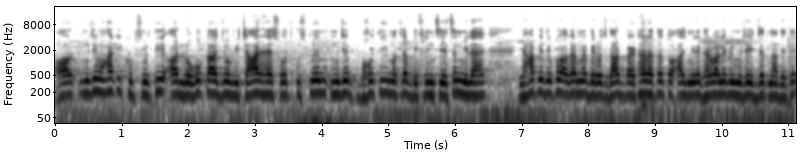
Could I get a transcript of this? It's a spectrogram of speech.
और मुझे वहाँ की खूबसूरती और लोगों का जो विचार है, सोच, उसमें मुझे बहुत ही मतलब डिफ्रेंसीसन मिला है। यहाँ पे देखो, अगर मैं बेरोज़गार बैठा रहता तो आज मेरे घर वाले भी मुझे इज़्ज़त ना देते।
